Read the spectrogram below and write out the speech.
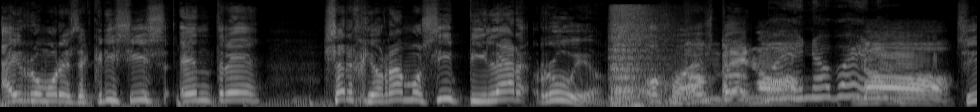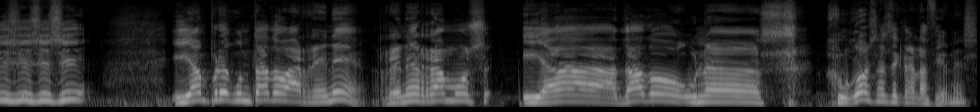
hay rumores de crisis entre Sergio Ramos y Pilar Rubio. Ojo a No, esto. hombre, no. Bueno, bueno. No. Sí, sí, sí, sí. Y han preguntado a René, René Ramos, y ha dado unas jugosas declaraciones.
